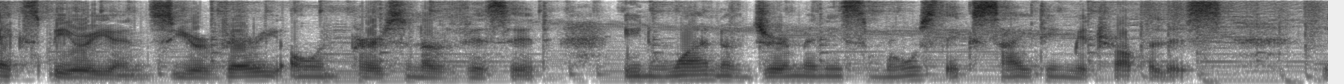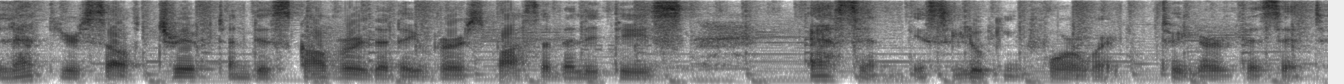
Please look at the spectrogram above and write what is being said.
Experience your very own personal visit in one of Germany's most exciting metropolis. Let yourself drift and discover the diverse possibilities Essen is looking forward to your visit.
